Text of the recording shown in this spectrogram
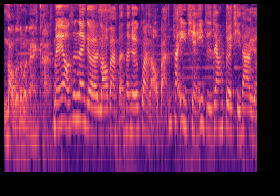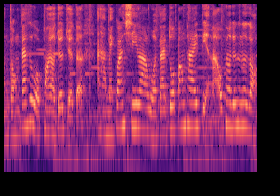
闹得那么难看？没有，是那个老板本身就是惯老板，他以前一直这样对其他的员工，但是我朋友就觉得，哎呀，没关系啦，我再多帮他一点啦。我朋友就是那种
